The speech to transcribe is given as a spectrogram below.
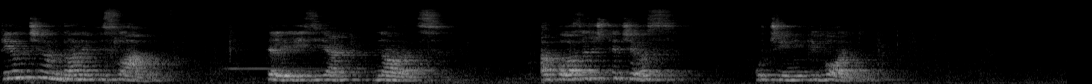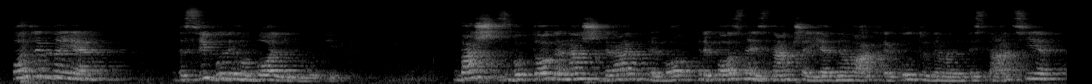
Film će vam doneti slavu, televizija novac, a pozorište će vas učiniti boljim. Potrebno je da svi budemo bolji ljudi, Baš zbog toga naš grad prepoznaje značaj jedne ovakve kulturne manifestacije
